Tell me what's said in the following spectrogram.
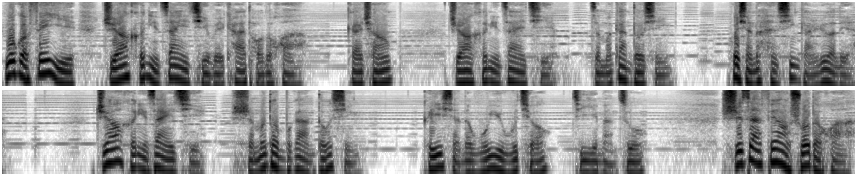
如果非以“只要和你在一起”为开头的话，改成“只要和你在一起，怎么干都行”，会显得很性感热烈。只要和你在一起，什么都不干都行，可以显得无欲无求，极易满足。实在非要说的话，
